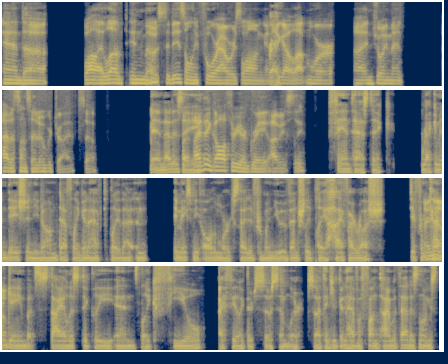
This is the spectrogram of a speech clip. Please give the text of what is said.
And uh, while I loved Inmost, it is only four hours long, and I got a lot more uh, enjoyment out of Sunset Overdrive. So Man, that is a I think all three are great. Obviously. fantastic recommendation. You know, I'm definitely going to have to play that. And it makes me all the more excited for when you eventually play Hi Fi Rush. Different I kind know. of game, but stylistically and like feel, I feel like they're so similar. So I think you're going to have a fun time with that as long as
